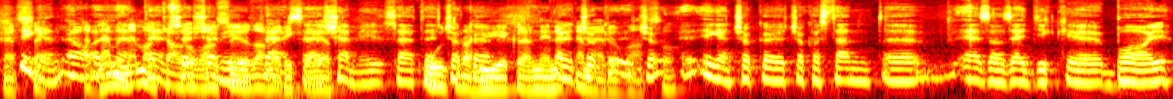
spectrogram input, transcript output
Persze. Igen, hát nem, nem, nem, nem csak van szó, hogy az amerikai semmi, hát ultra csak, hülyék lennének, csak, nem erről van csak, szó. Igen, csak, csak aztán ez az egyik baj,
